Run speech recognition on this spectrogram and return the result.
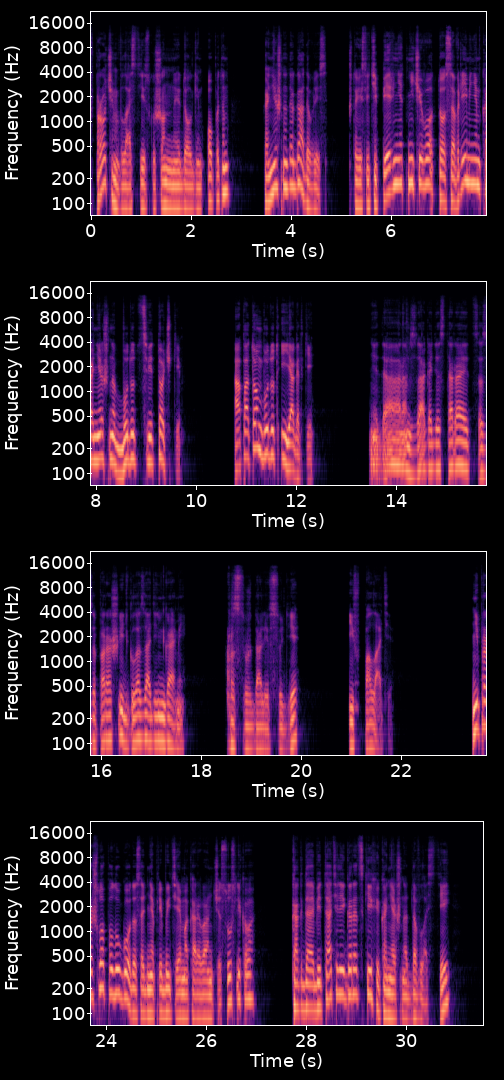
Впрочем, власти, искушенные долгим опытом, конечно, догадывались, что если теперь нет ничего, то со временем, конечно, будут цветочки. А потом будут и ягодки. Недаром загодя старается запорошить глаза деньгами, рассуждали в суде и в палате. Не прошло полугода со дня прибытия Макара Ивановича Сусликова, когда обитателей городских и, конечно, до властей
